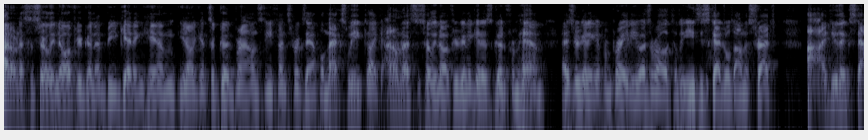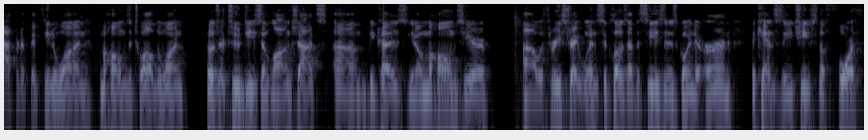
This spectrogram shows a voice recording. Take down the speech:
I don't necessarily know if you're going to be getting him, you know, against a good Browns defense, for example, next week. Like, I don't necessarily know if you're going to get as good from him as you're going to get from Brady, who has a relatively easy schedule down the stretch. I, I do think Stafford at 15 to one, Mahomes at 12 to one. Those are two decent long shots um, because you know Mahomes here uh, with three straight wins to close out the season is going to earn the Kansas City Chiefs the fourth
